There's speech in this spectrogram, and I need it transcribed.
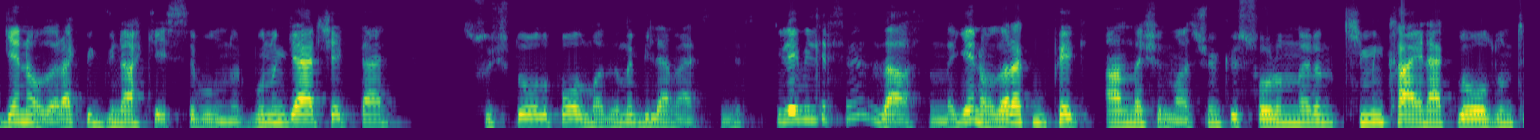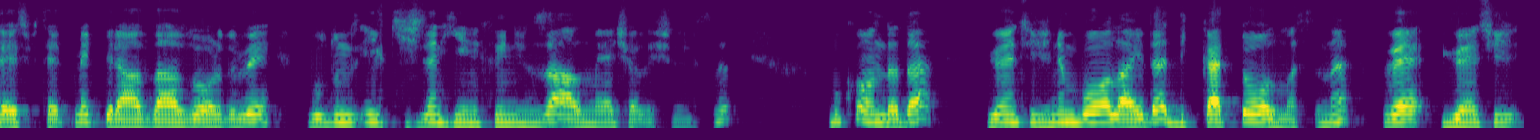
genel olarak bir günah keçisi bulunur. Bunun gerçekten suçlu olup olmadığını bilemezsiniz. Bilebilirsiniz de aslında. Genel olarak bu pek anlaşılmaz. Çünkü sorunların kimin kaynaklı olduğunu tespit etmek biraz daha zordur ve bulduğunuz ilk kişiden hıncınızı almaya çalışırsınız. Bu konuda da yöneticinin bu olayda dikkatli olmasını ve yönetici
